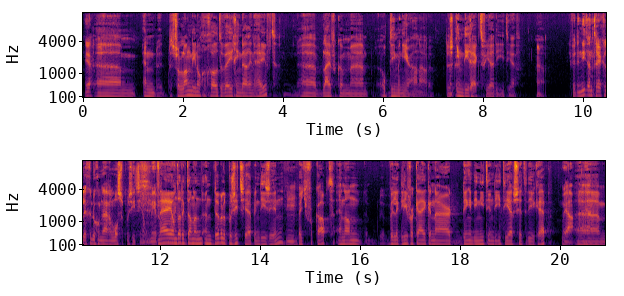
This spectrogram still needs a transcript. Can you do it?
Ja. Ehm, en zolang die nog een grote weging daarin heeft, eh, blijf ik hem eh, op die manier aanhouden. Dus indirect via die ETF. Ja. Ik vind het niet aantrekkelijk genoeg om daar een losse positie nog meer van te Nee, maken. omdat ik dan een, een dubbele positie heb in die zin. Hmm. Een beetje verkapt. En dan wil ik liever kijken naar dingen die niet in de ETF zitten die ik heb. Ja, Ehm,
